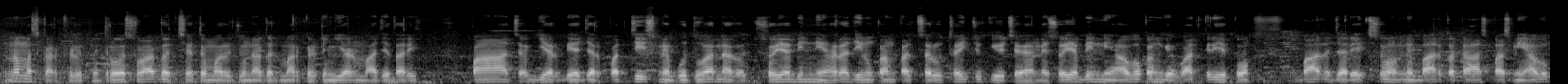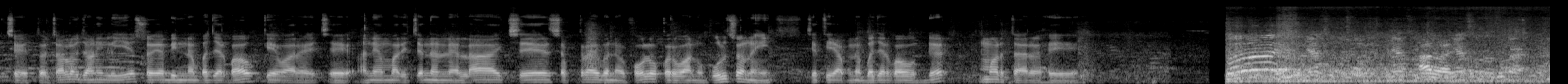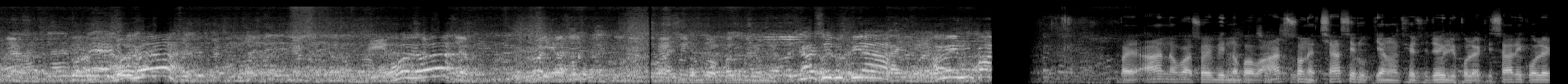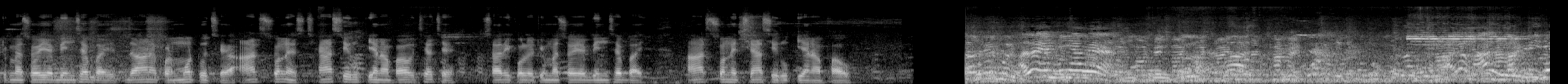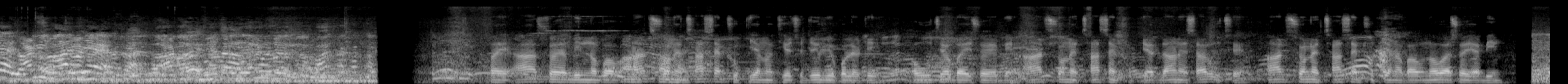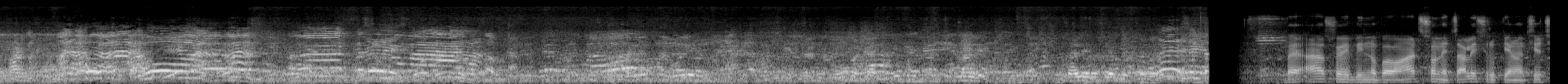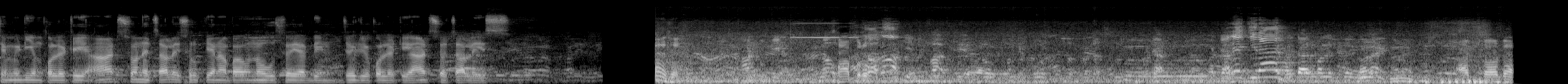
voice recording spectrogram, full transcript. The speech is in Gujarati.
નમસ્કાર ખેડૂત મિત્રો, સ્વાગત છે તમારું જૂનાગઢ માર્કેટિંગ યાર્ડમાં. આજે તારીખ પાંચ અગિયાર બે હજાર પચીસને બુધવારના રોજ સોયાબીનની હરાજીનું કામકાજ શરૂ થઈ ચૂક્યું છે અને સોયાબીનની આવક અંગે વાત કરીએ તો બાર હજાર એકસો અને બાર કટા આસપાસની આવક છે. તો ચાલો જાણી લઈએ સોયાબીનના બજાર ભાવ કેવા રહે છે અને અમારી ચેનલને લાઇક શેર, સબસ્ક્રાઈબ અને ફોલો કરવાનું ભૂલશો નહીં, જેથી આપને બજાર ભાવ અપડેટ મળતા રહે. ભાઈ, આ નવા સોયાબીનનો ભાવ આઠસો ને છ્યાસી રૂપિયાનો થયો છે. જોઈ લો ક્વોલિટી સારી ક્વોલિટીમાં સોયાબીન છે ભાઈ. દાણે પણ મોટું છે. આઠસો ને છ્યાસી રૂપિયાના ભાવ થયા છે. સારી ક્વોલિટીમાં સોયાબીન છે ભાઈ. આઠસો ને છ્યાસી રૂપિયાના ભાવ. અરે એમ નહીં આવે અરે માલ લકડી છે લકડી છે ભાઈ આ સોયાબીનનો ભાવ આઠસો ને છાસઠ રૂપિયાનો થયો છે જોઈ લો ક્વોલિટી આવું છે ભાઈ સોયાબીન આઠસો ને છાસઠ રૂપિયા દાણે સારું છે આઠસો ને છાસઠ રૂપિયાના ભાવ નવા સોયાબીન ભાઈ આ સોયાબીનનો ભાવ આઠસો ને ચાલીસ રૂપિયાનો થયો છે મીડિયમ ક્વોલિટી આઠસો ને ચાલીસ રૂપિયાના ભાવ નવું સોયાબીન. જોઈ લો ક્વોલિટી આઠસો ચાલીસ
